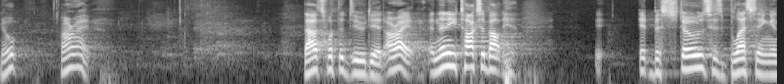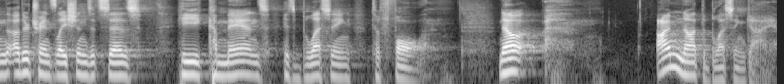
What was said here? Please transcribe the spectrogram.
Nope. All right. That's what the dew did. All right. And then he talks about it bestows his blessing. In other translations, it says he commands his blessing to fall. Now, I'm not the blessing guy.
